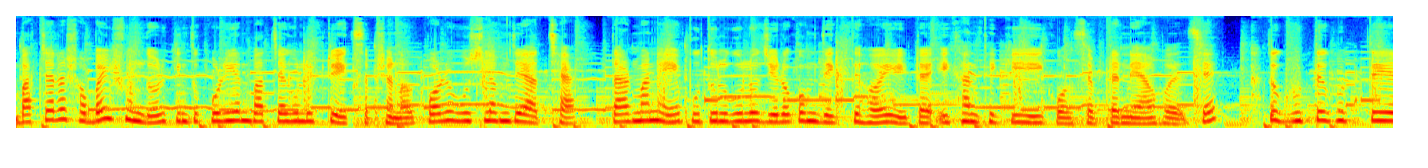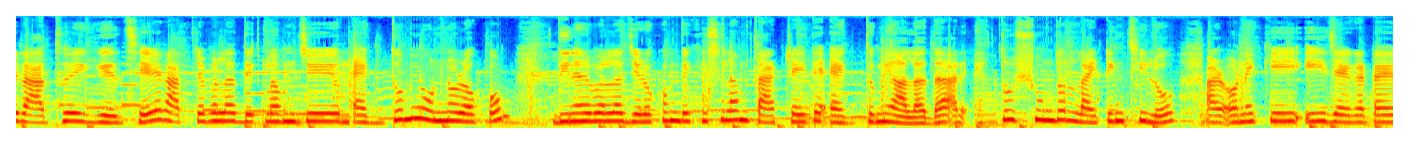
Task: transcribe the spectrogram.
বাচ্চারা সবাই সুন্দর কিন্তু কোরিয়ান বাচ্চাগুলো একটু এক্সেপশনাল পরে বুঝলাম যে আচ্ছা তার মানে পুতুলগুলো যেরকম দেখতে হয়, এটা এখান থেকে এই কনসেপ্টটা নেওয়া হয়েছে। তো ঘুরতে ঘুরতে রাত হয়ে গিয়েছে রাত্রেবেলা দেখলাম যে একদমই অন্যরকম। দিনের বেলা যেরকম দেখেছিলাম, তার চাইতে একদমই আলাদা। আর এত সুন্দর লাইটিং ছিল। আর অনেকেই এই জায়গাটায়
